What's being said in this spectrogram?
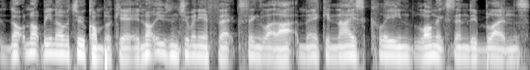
not not being over too complicated, not using too many effects, things like that, making nice, clean, long extended blends,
